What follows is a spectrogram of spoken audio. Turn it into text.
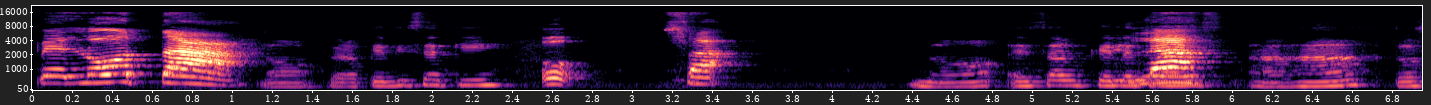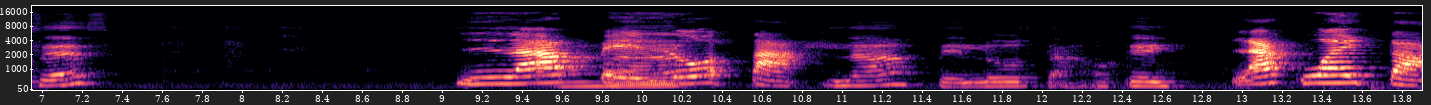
Pelota. No, pero ¿qué dice aquí? O. Sa. No, ¿esa qué La. letra es? Ajá. Entonces, La Ajá. pelota. la pelota. Ok. La cueta.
